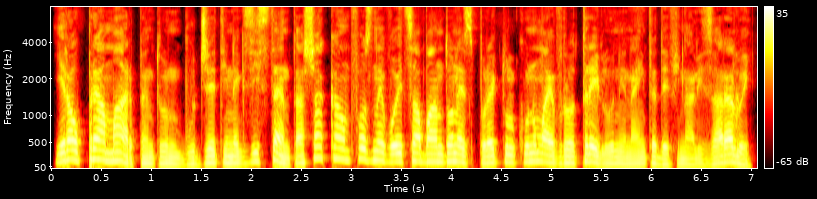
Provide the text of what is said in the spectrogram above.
erau prea mari pentru un buget inexistent, așa că am fost nevoit să abandonez proiectul cu numai vreo trei luni înainte de finalizarea lui.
